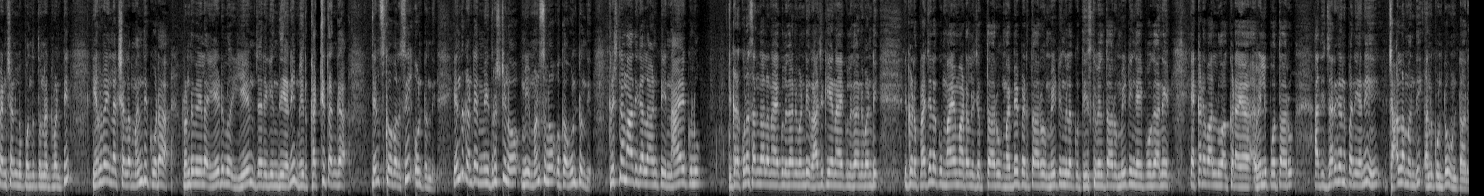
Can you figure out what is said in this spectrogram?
పెన్షన్లు పొందుతున్నటువంటి ఇరవై లక్షల మంది కూడా రెండు వేల ఏడులో ఏం జరిగింది అని మీరు ఖచ్చితంగా తెలుసుకోవలసి ఉంటుంది. ఎందుకంటే మీ దృష్టిలో మీ మనసులో ఒక ఉంటుంది. కృష్ణమాదిగ లాంటి నాయకులు ఇక్కడ కుల సంఘాల నాయకులు కానివ్వండి రాజకీయ నాయకులు కానివ్వండి ఇక్కడ ప్రజలకు మాయమాటలు చెప్తారు మభ్య పెడతారు మీటింగులకు తీసుకువెళ్తారు మీటింగ్ అయిపోగానే ఎక్కడ వాళ్ళు అక్కడ వెళ్ళిపోతారు. అది జరగని పని అని చాలామంది అనుకుంటూ ఉంటారు.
